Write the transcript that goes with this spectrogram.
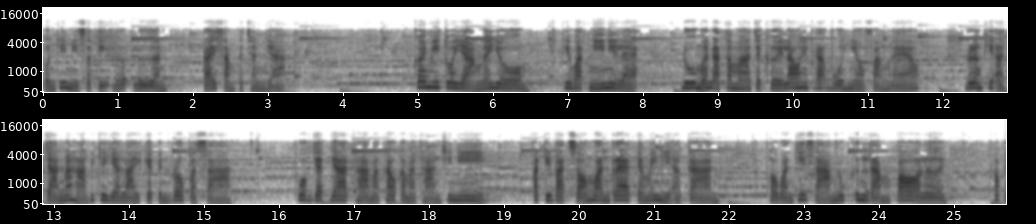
คนที่มีสติเลอะเลือน ไร้สัมปชัญญะ เคยมีตัวอย่างนะโยม ที่วัดนี้นี่แหละ ดูเหมือนอาตมาจะเคยเล่าให้พระบัวเหียวฟังแล้ว เรื่องที่อาจารย์มหาวิทยาลัยแกเป็นโรคประสาท พวกญาติญาติพามาเข้ากรรมฐานที่นี่ ปฏิบัติสองวันแรกยังไม่มีอาการ พอวันที่สามลุกขึ้นรำป้อเลย เขาไป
